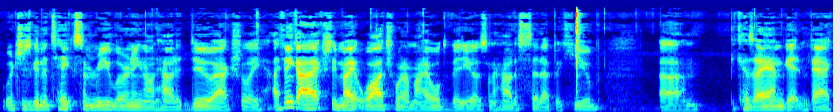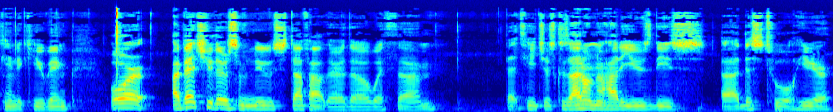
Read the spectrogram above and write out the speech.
which is going to take some relearning on how to do, actually. I think I actually might watch one of my old videos on how to set up a cube, um, because I am getting back into cubing. Or I bet you there's some new stuff out there, though, with um, that teaches, because I don't know how to use these uh, this tool here.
